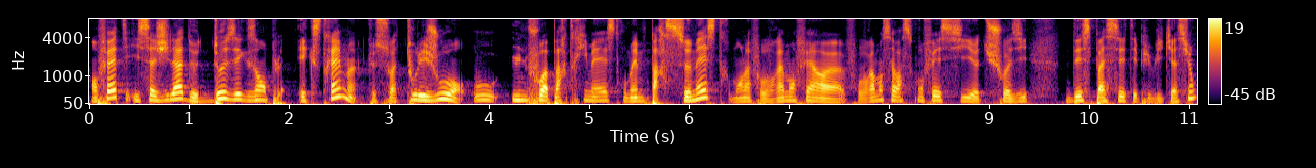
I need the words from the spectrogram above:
En fait, il s'agit là de deux exemples extrêmes, que ce soit tous les jours ou une fois par trimestre ou même par semestre. Bon là, il faut vraiment faire, euh, faut vraiment savoir ce qu'on fait si euh, tu choisis d'espacer tes publications.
